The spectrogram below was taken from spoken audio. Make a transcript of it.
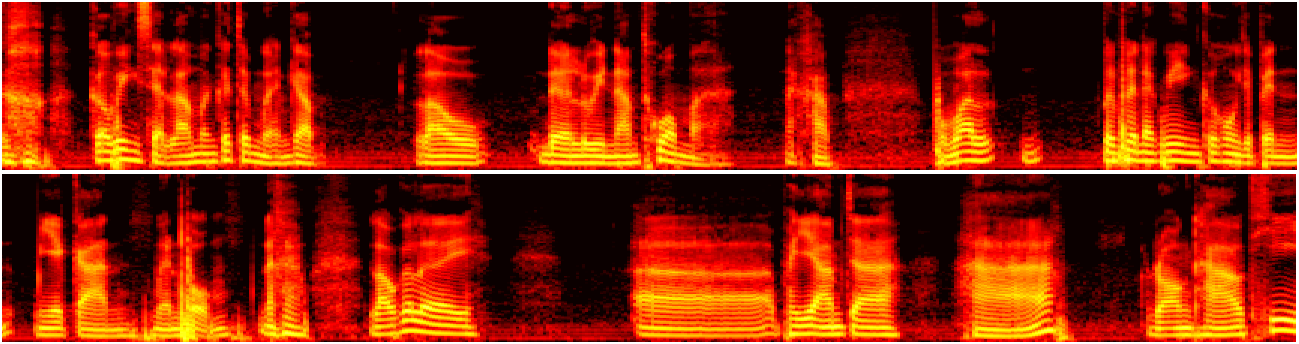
ก็ก็วิ่งเสร็จแล้วมันก็จะเหมือนกับเราเดินลุยน้ำท่วมมานะครับ ผมว่าเพื่อนๆนักวิ่งก็คงจะเป็นมีอาการเหมือนผมนะครับ เราก็เลย พยายามจะหารองเท้าที่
